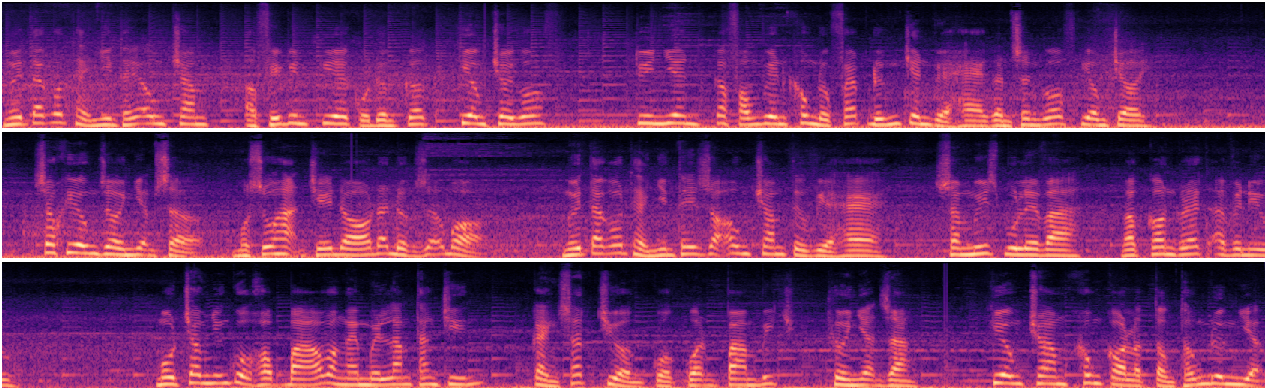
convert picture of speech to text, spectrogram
người ta có thể nhìn thấy ông Trump ở phía bên kia của đường Kirk khi ông chơi golf. Tuy nhiên, các phóng viên không được phép đứng trên vỉa hè gần sân golf khi ông chơi. Sau khi ông rời nhiệm sở, một số hạn chế đó đã được dỡ bỏ. Người ta có thể nhìn thấy rõ ông Trump từ vỉa hè, Summit Boulevard và Congress Avenue. Một trong những cuộc họp báo vào ngày 15 tháng 9, cảnh sát trưởng của quận Palm Beach thừa nhận rằng khi ông Trump không còn là tổng thống đương nhiệm,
